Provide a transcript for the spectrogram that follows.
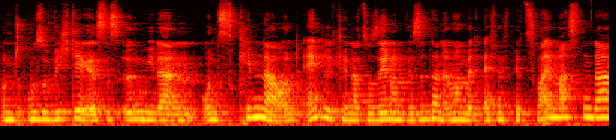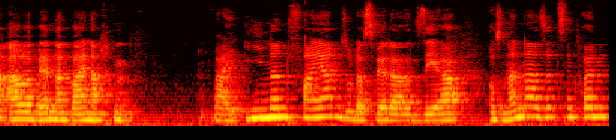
Und umso wichtiger ist es irgendwie dann, uns Kinder und Enkelkinder zu sehen. Und wir sind dann immer mit FFP2-Masken da, aber werden dann Weihnachten bei ihnen feiern, sodass wir da sehr auseinandersitzen können.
